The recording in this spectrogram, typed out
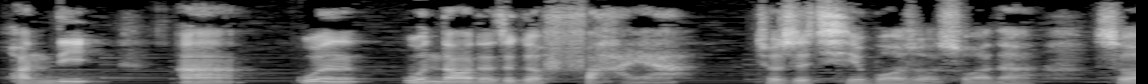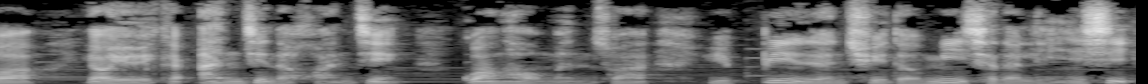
皇帝啊，问问到的这个法呀，就是岐伯所说的，说要有一个安静的环境，关好门窗，与病人取得密切的联系，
